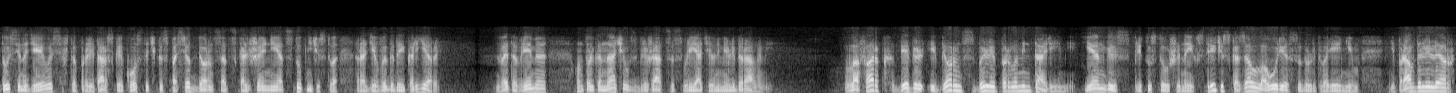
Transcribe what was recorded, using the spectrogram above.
Тусси надеялась, что пролетарская косточка спасет Бернса от скольжения и отступничества ради выгоды и карьеры. В это время он только начал сближаться с влиятельными либералами. Лафарк, Бебель и Бернс были парламентариями, и Энгельс, присутствовавший на их встрече, сказал Лауре с удовлетворением, «Не правда ли, Лер,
